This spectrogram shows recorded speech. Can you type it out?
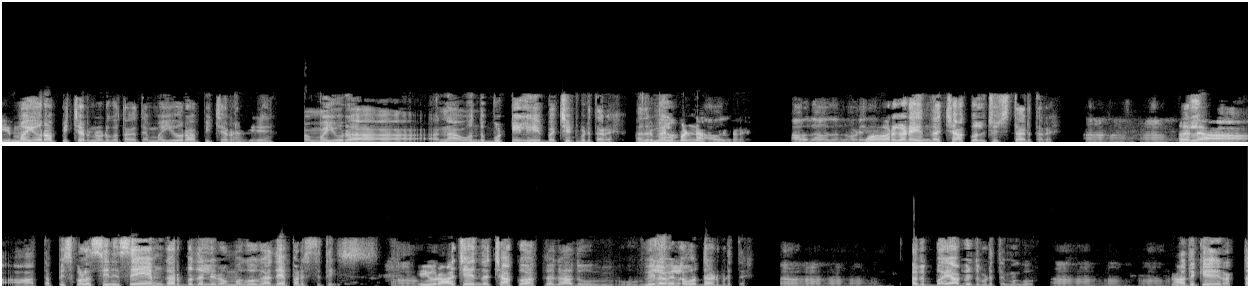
ಈ ಮಯೂರ ಪಿಕ್ಚರ್ ನೋಡ್ ಗೊತ್ತಾಗುತ್ತೆ. ಮಯೂರ ಪಿಕ್ಚರ್ ಅಲ್ಲಿ ಮಯೂರ ನ ಒಂದು ಬುಟ್ಟಿಲಿ ಬಚ್ಚಿಟ್ ಬಿಡ್ತಾರೆ ಅದ್ರ ಮೇಲೆ ಮಣ್ಣು. ಹಾಕ್ಬಿಡ್ತಾರೆ. ಹೊರಗಡೆಯಿಂದ ಚಾಕುಲ್ ಚುಚ್ತಾ ಇರ್ತಾರೆ. ಅದ್ರಲ್ಲಿ ಆ- ತಪ್ಪಿಸ್ಕೊಳ್ಳೋ ಸೀನ್ ಸೇಮ್ ಗರ್ಭದಲ್ಲಿರೋ ಮಗುಗೆ ಅದೇ ಪರಿಸ್ಥಿತಿ. ಇವ್ರು ಆಚೆಯಿಂದ ಚಾಕು ಹಾಕಿದಾಗ ಅದು ವಿಲ ವಿಲ ಒದ್ದಾಡ್ಬಿಡುತ್ತೆ. ಅದು ಭಯ ಬಿದ್ದು ಬಿಡುತ್ತೆ ಮಗು. ಅದಕ್ಕೆ ರಕ್ತ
